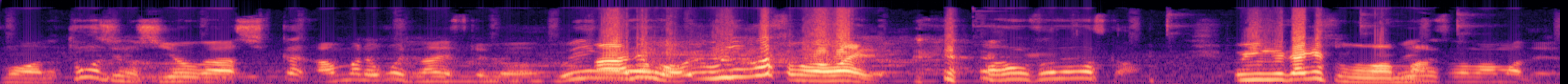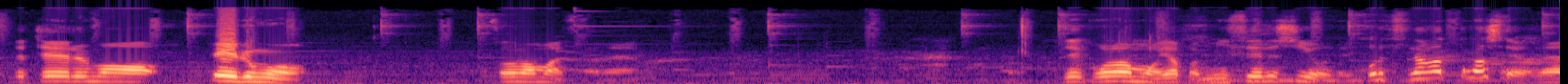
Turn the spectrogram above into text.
もうあの、当時の仕様がしっかり、あんまり覚えてないですけど、ウイングあ、でも、ウイングはそのままやで。あ、そそのままですか？ウイングだけそのまんまウイング。そのままで。で、テールもテールも。そのままですかね。で、これはもうやっぱ見せる仕様で。これ繋がってましたよね。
